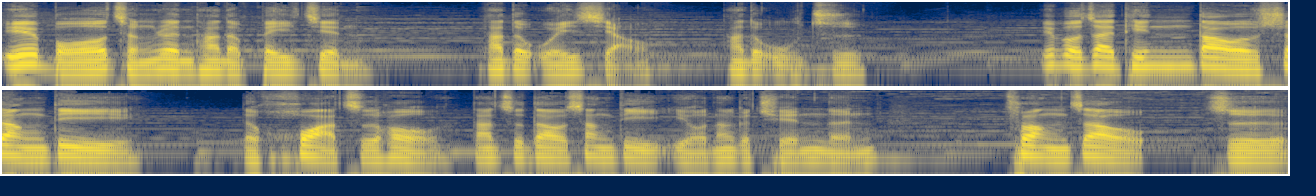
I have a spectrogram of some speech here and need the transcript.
约伯承认他的卑贱，他的微小，他的无知。约伯在听到上帝的话之后，他知道上帝有那个全能，创造之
